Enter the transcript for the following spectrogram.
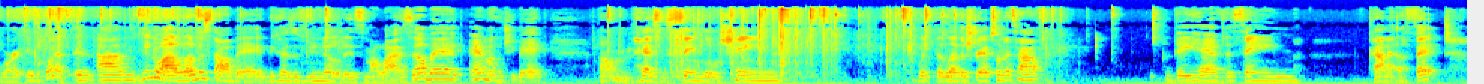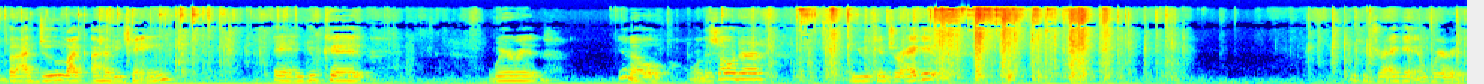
wore it once. And um, you know, I love the style bag because if you notice, my YSL bag and my Gucci bag um, has the same little chain with the leather straps on the top. They have the same kind of effect, but I do like a heavy chain. And you could wear it, you know, on the shoulder. You can drag it you can drag it and wear it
